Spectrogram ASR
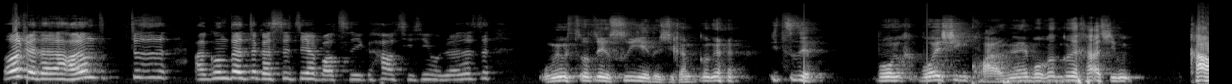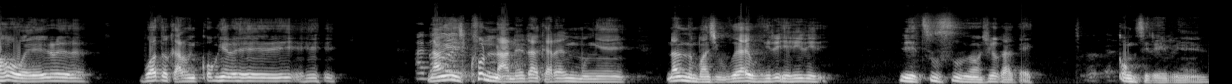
我都觉得好像就是阿公对这个世界要保持一个好奇心。我觉得这是我们做这个事业的时间，讲个一直无无会心宽的，无讲讲较心较好的个，我都甲人讲迄个，人伊困难的来甲咱问的，咱都嘛是有爱有迄个迄个迄个知识哦，小可个。讲一个呗，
